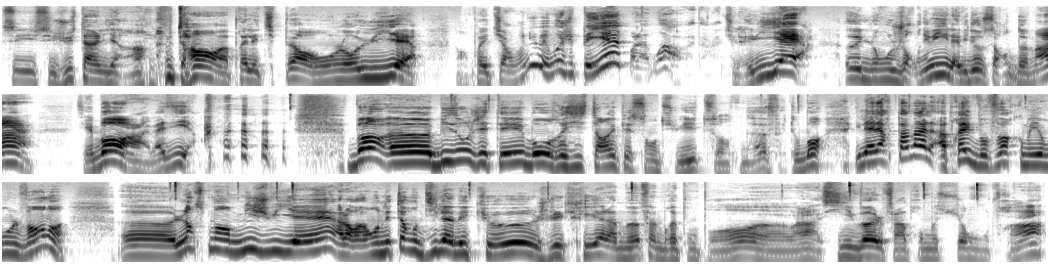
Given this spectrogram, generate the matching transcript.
c'est juste un lien. En même temps, après les tipeurs, on l'ont eu hier. Après les tipeurs ont dit, mais moi j'ai payé pour la voir. Tu l'as eu hier. Eux, ils l'ont aujourd'hui, la vidéo sort demain. C'est bon, hein, vas-y. bon, euh, Bison GT, bon, résistant, IP68, 69 et tout. Bon, il a l'air pas mal. Après, il faut voir comment ils vont le vendre. Euh, lancement mi-juillet. Alors, on était en deal avec eux. Je l'ai écrit à la meuf, elle me répond pas. Euh, voilà, s'ils veulent faire la promotion, on fera.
